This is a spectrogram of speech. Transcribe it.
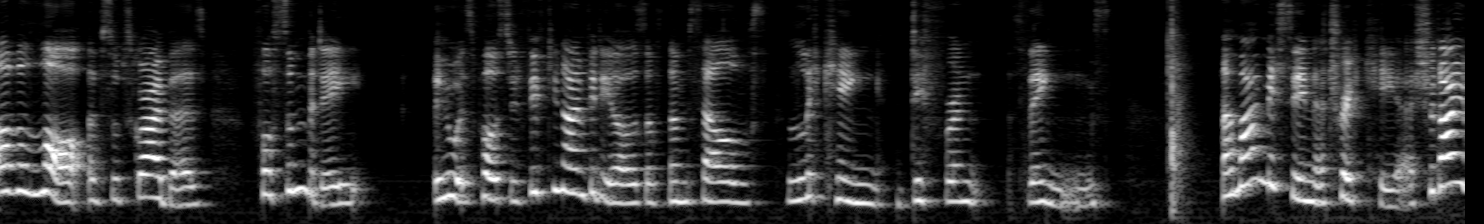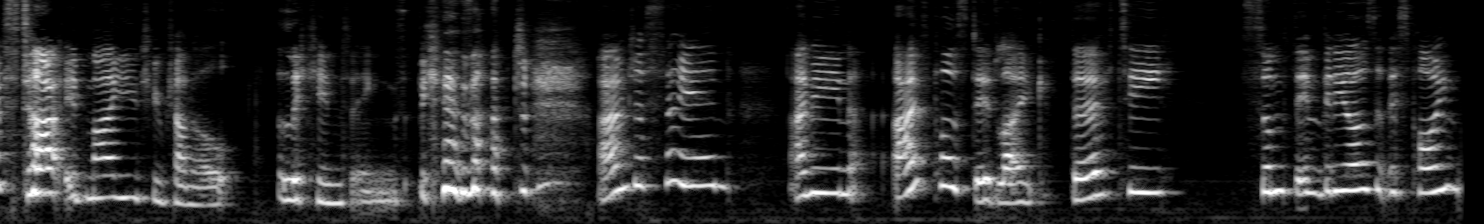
of a lot of subscribers for somebody who has posted 59 videos of themselves licking different things. Am I missing a trick here? Should I have started my YouTube channel licking things? Because I'm just saying. I mean, I've posted like 30 something videos at this point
